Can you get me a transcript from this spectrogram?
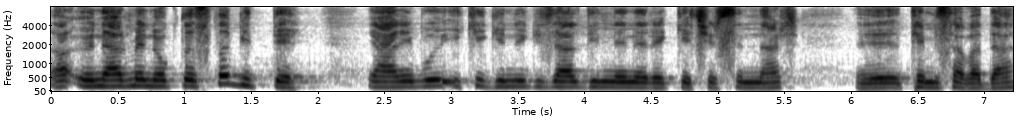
e, önerme noktası da bitti. Yani bu iki günü güzel dinlenerek geçirsinler e, temiz havada.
